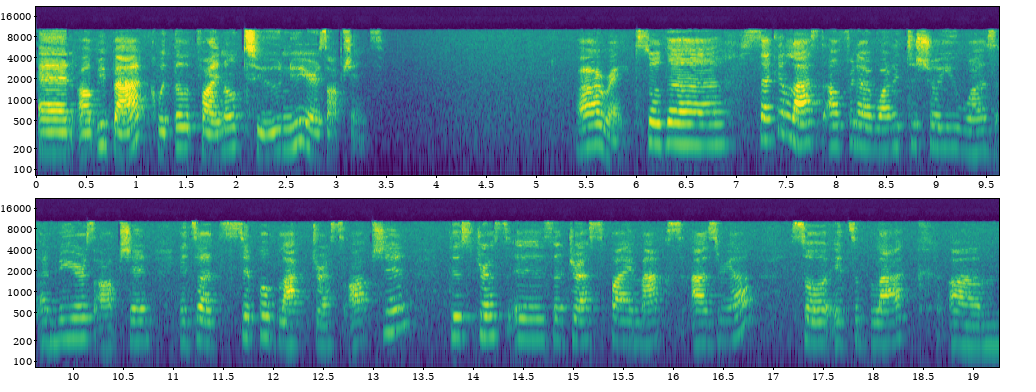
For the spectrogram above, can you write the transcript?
And I'll be back with the final two New Year's options. Alright, so the second last outfit I wanted to show you was a New Year's option. It's a simple black dress option. This dress is a dress by Max Azria. So it's a black, um,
